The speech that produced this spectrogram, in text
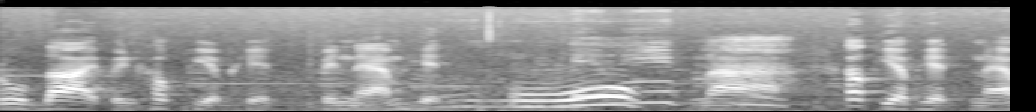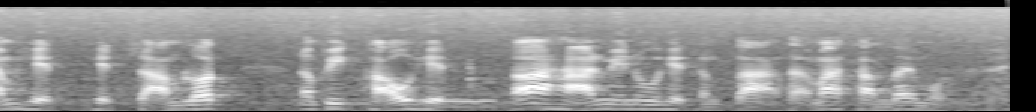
รูปได้เป็นข้าวเกรียบเห็ดเป็นแหนมเห็ดโอ้นะข้าวเกรียบเห็ดแหนมเห็ดเห็ดสามรสน้ำพริกเผาเห็ดแล้วอาหารเมนูเห็ดต่างๆ สามารถทำได้หมดเลย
